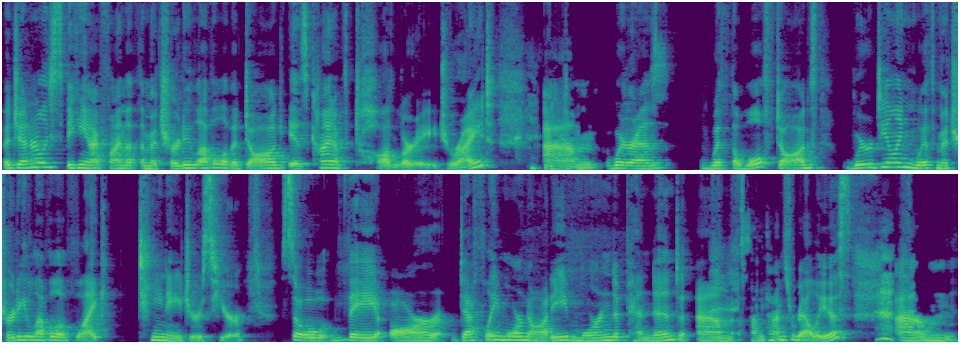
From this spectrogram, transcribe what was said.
But generally speaking, I find that the maturity level of a dog is kind of toddler age, right? um, whereas with the wolf dogs, we're dealing with maturity level of like teenagers here. So they are definitely more naughty, more independent, um, sometimes rebellious. Um,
